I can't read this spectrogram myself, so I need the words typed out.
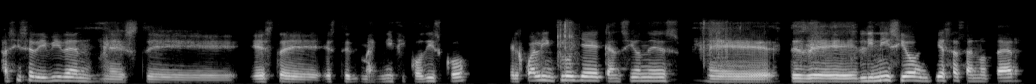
Así se dividen este, este, este magnífico disco el cual incluye canciones eh, desde el inicio, empiezas a notar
